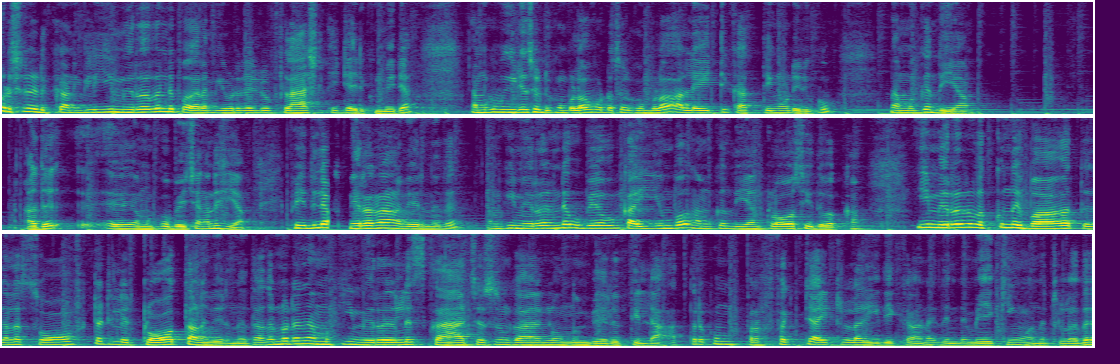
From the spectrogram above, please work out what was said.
വെർഷൻ എടുക്കുകയാണെങ്കിൽ ഈ മിററിന് പകരം ഇവിടെ ഒരു ഫ്ലാഷ് ലൈറ്റ് ആയിരിക്കും വരിക. നമുക്ക് വീഡിയോസ് എടുക്കുമ്പോഴോ ഫോട്ടോസ് എടുക്കുമ്പോഴോ ആ ലൈറ്റ് കത്തിക്കൊണ്ടിരിക്കും നമുക്ക് എന്ത് ചെയ്യാം? അത് നമുക്ക് ഉപയോഗിച്ച് അങ്ങനെ ചെയ്യാം. ഇപ്പോൾ ഇതിൽ മിററാണ് വരുന്നത്. നമുക്ക് ഈ മിററിന്റെ ഉപയോഗം കഴിയുമ്പോൾ നമുക്ക് എന്ത് ചെയ്യാം? ക്ലോസ് ചെയ്ത് വെക്കാം. ഈ മിറർ വെക്കുന്ന ഭാഗത്ത് നല്ല സോഫ്റ്റ് ആയിട്ടുള്ള ഒരു ക്ലോത്താണ് വരുന്നത്. അതുകൊണ്ട് തന്നെ നമുക്ക് ഈ മിററിൽ സ്ക്രാച്ചസും കാര്യങ്ങളും ഒന്നും വരത്തില്ല. അത്രക്കും പെർഫെക്റ്റ് ആയിട്ടുള്ള രീതിക്കാണ് ഇതിന്റെ മേക്കിംഗ് വന്നിട്ടുള്ളത്.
